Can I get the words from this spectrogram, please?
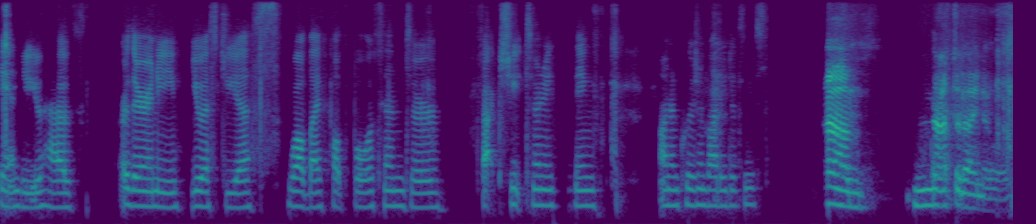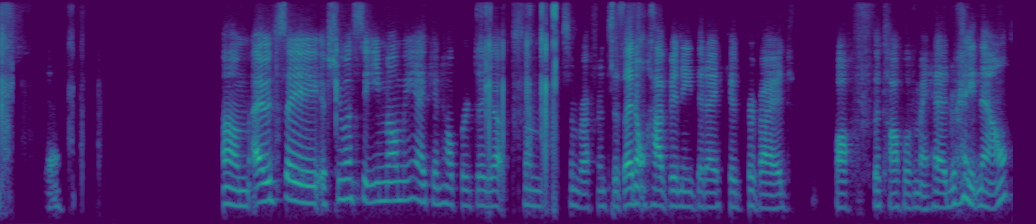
Dan, do you have, are there any USGS wildlife health bulletins or fact sheets or anything on inclusion body disease? Um, not that I know of. Yeah. Um, I would say if she wants to email me, I can help her dig up some some references. I don't have any that I could provide off the top of my head right now.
